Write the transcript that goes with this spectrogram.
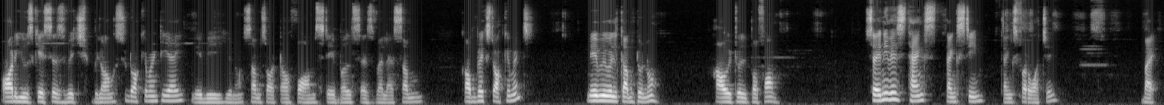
or use cases which belongs to document AI, maybe you know some sort of forms, tables as well as some complex documents. Maybe we'll come to know how it will perform. So anyways, thanks, thanks team, thanks for watching. Bye.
